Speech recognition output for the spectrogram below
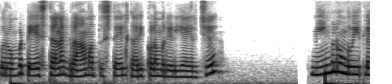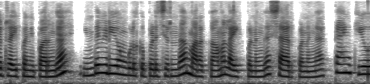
இப்போ ரொம்ப டேஸ்டான கிராமத்து ஸ்டைல் கறி குழம்பு ரெடி ஆயிடுச்சு நீங்களும் உங்கள் வீட்டில் ட்ரை பண்ணி பாருங்கள் இந்த வீடியோ உங்களுக்கு பிடிச்சிருந்தா மறக்காமல் லைக் பண்ணுங்கள் ஷேர் பண்ணுங்கள் தேங்க்யூ.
